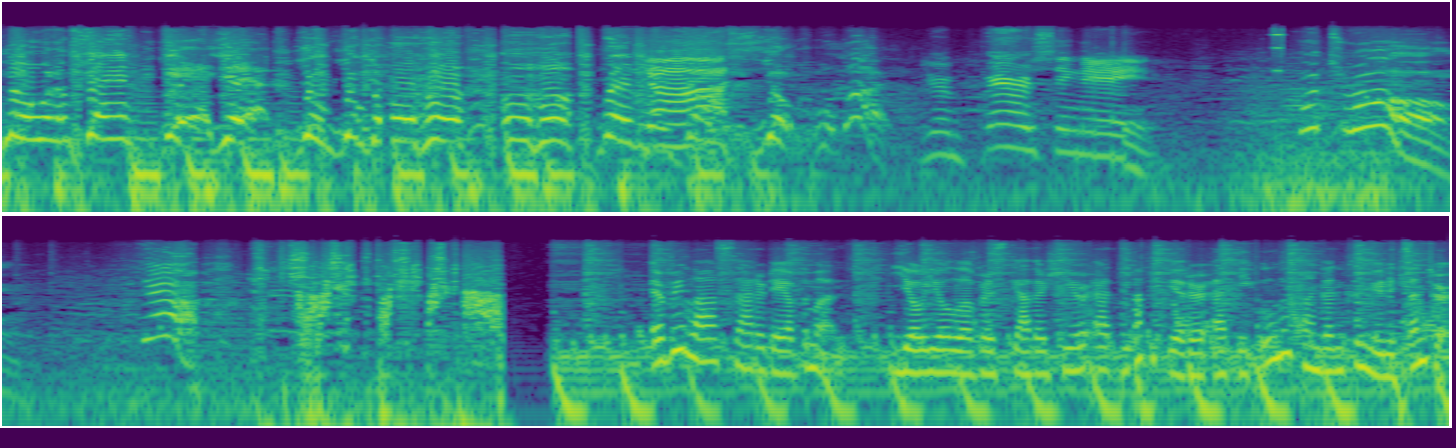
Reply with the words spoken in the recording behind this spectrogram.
Know what I'm saying? Yeah, yeah. Yo, yo, yo, uh-huh, uh-huh. Randall, Yes. yo, what? You're embarrassing me. What's wrong? Yeah. Every last Saturday of the month, yo-yo lovers gather here at the amphitheater at the Ulu Pandan Community Center.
